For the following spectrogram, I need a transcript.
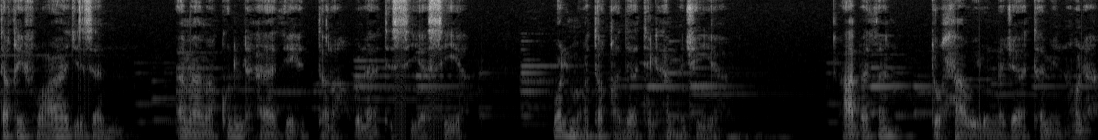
تقف عاجزا أمام كل هذه الترهلات السياسية والمعتقدات الهمجية. عبثا تحاول النجاة من هنا.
